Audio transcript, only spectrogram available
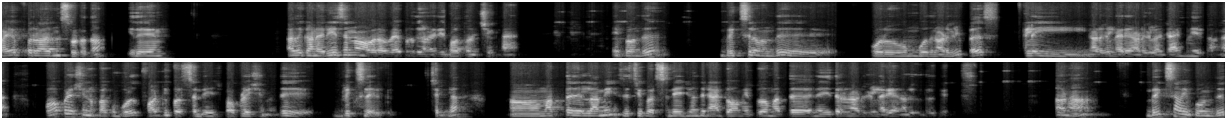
பயப்படுறாருன்னு சொல்கிறது தான். இது அதுக்கான ரீசனும் அவரை பயப்படுறதுக்கான ரீசன் பார்த்தோம்னு வச்சுக்கோங்களேன். இப்போ வந்து பிரிக்ஸில் வந்து ஒரு ஒம்பது நாடுகள் ப்ளஸ் கிளை நாடுகள் நிறைய நாடுகள் ஜாயின் பண்ணியிருக்காங்க. பாப்புலேஷன் பார்க்கும்போது ஃபார்ட்டி பர்சன்டேஜ் பாப்புலேஷன் வந்து பிரிக்ஸில் இருக்குது சரிங்களா? மற்ற எல்லாமே சிக்ஸ்டி பர்சன்டேஜ் வந்து நாட்டோ அமைப்பு மற்ற இதர நாடுகள் நிறைய நாடுகள் இருக்கு. ஆனா பிரிக்ஸ் அமைப்பு வந்து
